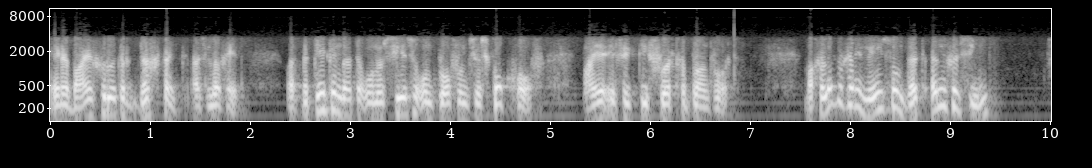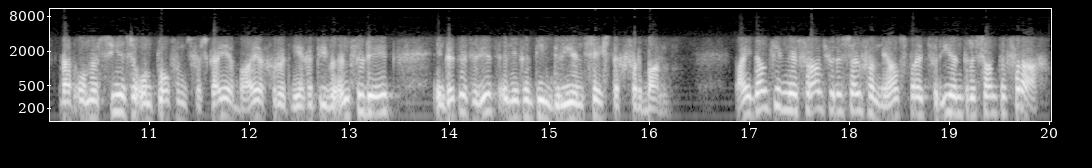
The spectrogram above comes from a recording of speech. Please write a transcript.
en 'n baie groter digtheid as lig het. Wat beteken dat 'n onderseese ontploffing se skokgolf baie effektief voortgeplant word. Maar gelukkig het die mense om dit ingesien dat onderseese ontploffings verskeie baie groot negatiewe invloede het en dit is reeds in 1963 verban. Baie dankie meneer Frans vir die sou van Nelspruit vir die interessante vraag.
